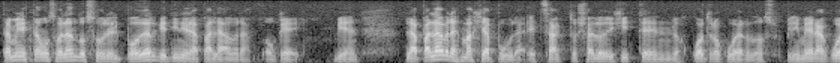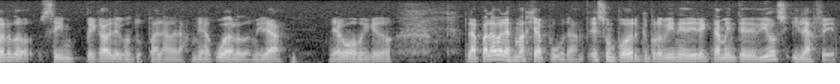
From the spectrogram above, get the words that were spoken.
también estamos hablando sobre el poder que tiene la palabra. Ok, bien. La palabra es magia pura, exacto, ya lo dijiste en los cuatro acuerdos. Primer acuerdo, sé impecable con tus palabras. Me acuerdo, mirá, mirá cómo me quedó. La palabra es magia pura, es un poder que proviene directamente de Dios y la fe.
